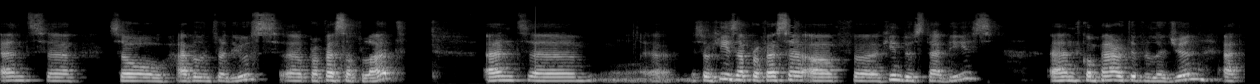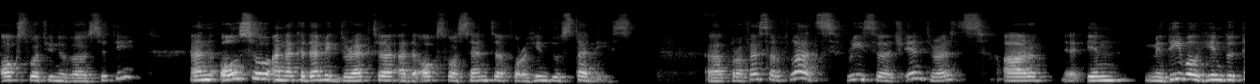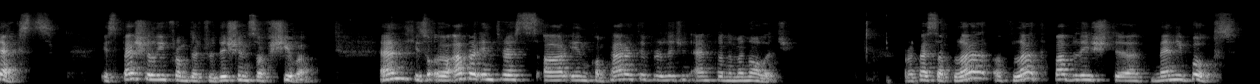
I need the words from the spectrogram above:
And uh, so I will introduce uh, Professor Flood. And um, uh, so he's a professor of Hindu studies and comparative religion at Oxford University, and also an academic director at the Oxford Center for Hindu Studies. Uh, Professor Flood's research interests are in medieval Hindu texts, especially from the traditions of Shiva. And his other interests are in comparative religion and phenomenology. Professor Flood published uh, many books.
